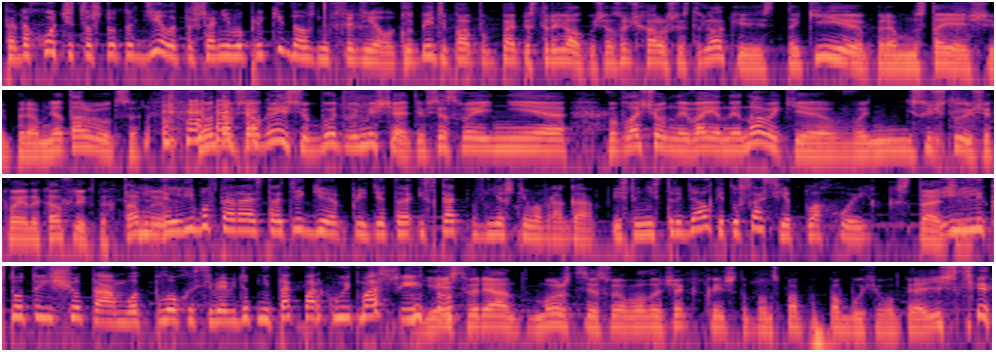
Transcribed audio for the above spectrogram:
Тогда хочется что-то делать, потому что они вопреки должны все делать. Купите папе, папе стрелялку. Сейчас очень хорошие стрелялки есть. Такие прям настоящие, прям не оторвутся. И он там всю агрессию будет вымещать. И все свои не воплощенные военные навыки в несуществующих военных конфликтах. Там и, Либо вторая стратегия, Петь, это искать внешнего врага. Если не стрелялки, то сосед плохой. кстати, Или кто-то еще там вот плохо себя ведет, не так паркует машину. есть вариант. Можете своего молодого человека говорить, чтобы он с папой побухивал периодически.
